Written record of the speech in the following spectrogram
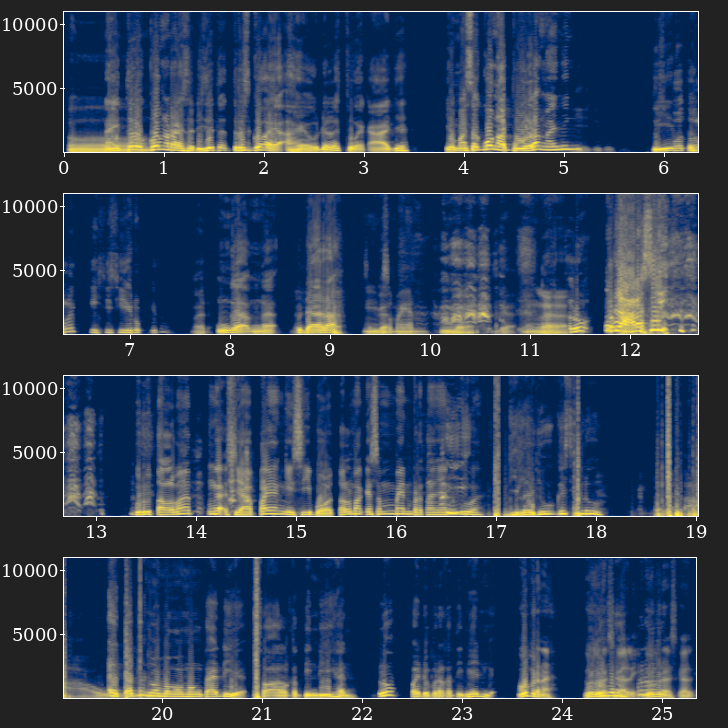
Oh. nah itu gue ngerasa di situ terus gue kayak ah ya udahlah cuek aja ya masa gue nggak pulang anjing Iya juga sih. Terus Gitu. botolnya isi sirup gitu. Enggak ada. enggak enggak berdarah enggak. Semen. Enggak. Enggak. Enggak. lu Udah sih. Brutal banget. Enggak siapa yang ngisi botol pakai semen pertanyaan Ih. gua. gila juga sih lu Kan enggak ada yang tahu. Eh tapi ngomong-ngomong tadi ya soal ketindihan lu pada pernah ketindihan nggak Gua pernah. Gua Lu pernah pernah? sekali. Gua pernah sekali.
